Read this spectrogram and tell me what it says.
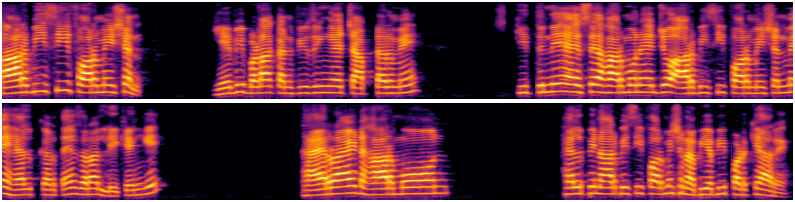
आरबीसी फॉर्मेशन ये भी बड़ा कंफ्यूजिंग है चैप्टर में। कितने ऐसे हार्मोन हैं जो आरबीसी फॉर्मेशन में हेल्प करते हैं, जरा लिखेंगे। Thyroid hormone help in RBC formation अभी अभी पढ़ के आ रहे हैं।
